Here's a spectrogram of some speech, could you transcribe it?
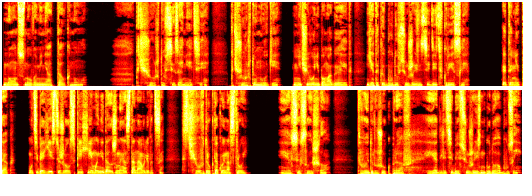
но он снова меня оттолкнул. «К черту все занятия, к черту ноги. Ничего не помогает. Я так и буду всю жизнь сидеть в кресле». «Это не так. У тебя есть уже успехи, и мы не должны останавливаться. С чего вдруг такой настрой? Я все слышал. Твой дружок прав. Я для тебя всю жизнь буду обузой.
